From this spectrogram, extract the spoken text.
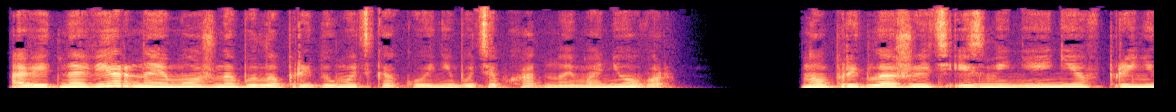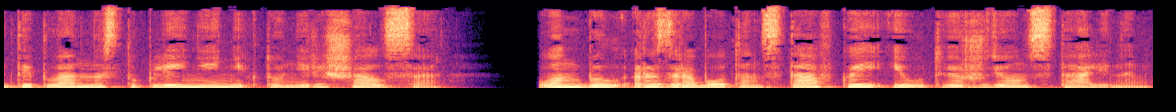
А ведь, наверное, можно было придумать какой-нибудь обходной маневр, но предложить изменения в принятый план наступления никто не решался. Он был разработан Ставкой и утвержден Сталиным.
